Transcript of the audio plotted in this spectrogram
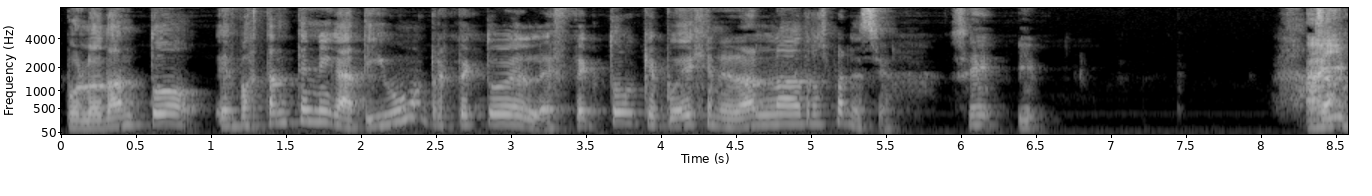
Por lo tanto, es bastante negativo respecto del efecto que puede generar la transparencia. Sí, y... Ahí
